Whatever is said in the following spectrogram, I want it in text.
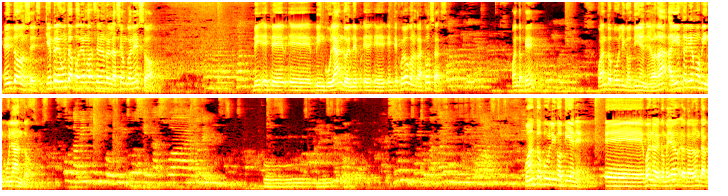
entonces, ¿qué pregunta podríamos hacer en relación con eso? Este, eh, vinculando el de- eh, eh, este juego con otras cosas. ¿Cuántos qué? ¿Cuánto público tiene, verdad? Ahí estaríamos vinculando. ¿Cuánto público tiene? Eh, bueno, el compañero, otra pregunta,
